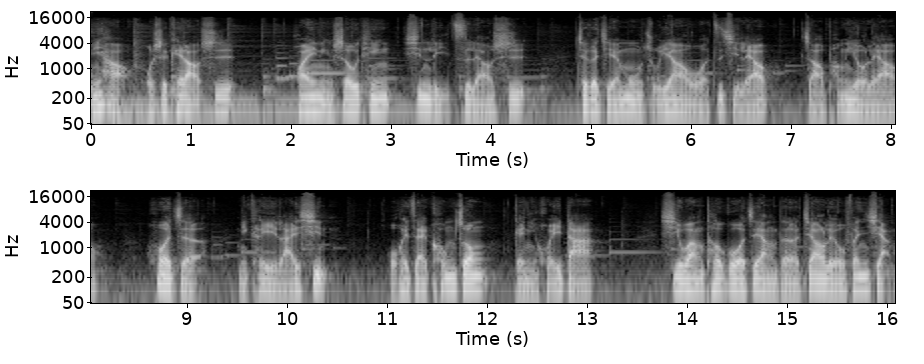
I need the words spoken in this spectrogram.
你好，我是 K 老师，欢迎您收听心理治疗师这个节目。主要我自己聊，找朋友聊，或者你可以来信，我会在空中给你回答。希望透过这样的交流分享，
